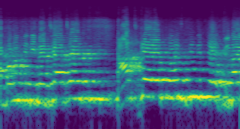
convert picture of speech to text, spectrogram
এখনও তিনি বেঁচে আছেন। আজকের পরিস্থিতিতে জুলাই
